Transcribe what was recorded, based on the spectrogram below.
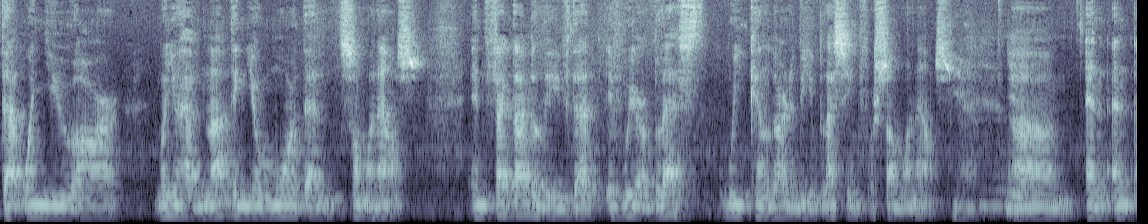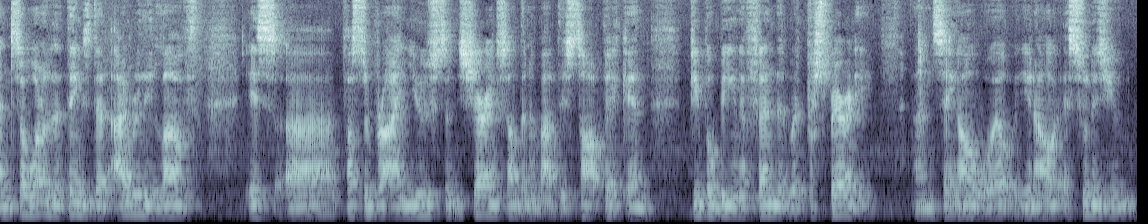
that when you are when you have nothing, you're more than someone else. In fact, I believe that if we are blessed, we can learn to be a blessing for someone else. Yeah. Um, and, and, and so one of the things that I really loved is uh, Pastor Brian Houston sharing something about this topic and people being offended with prosperity and saying, oh, well, you know, as soon as you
